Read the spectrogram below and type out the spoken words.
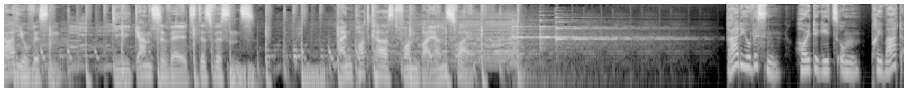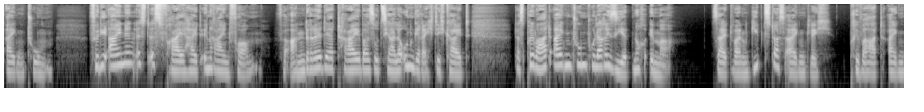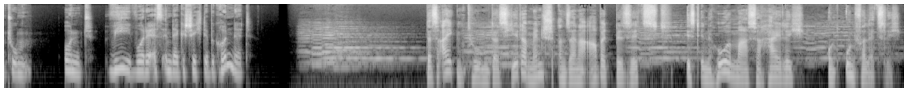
Radiowissen. Die ganze Welt des Wissens. Ein Podcast von Bayern 2. Radio Wissen. Heute geht's um Privateigentum. Für die einen ist es Freiheit in Reinform, für andere der Treiber sozialer Ungerechtigkeit. Das Privateigentum polarisiert noch immer. Seit wann gibt's das eigentlich? Privateigentum. Und wie wurde es in der Geschichte begründet? Das Eigentum, das jeder Mensch an seiner Arbeit besitzt, ist in hohem Maße heilig und unverletzlich.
